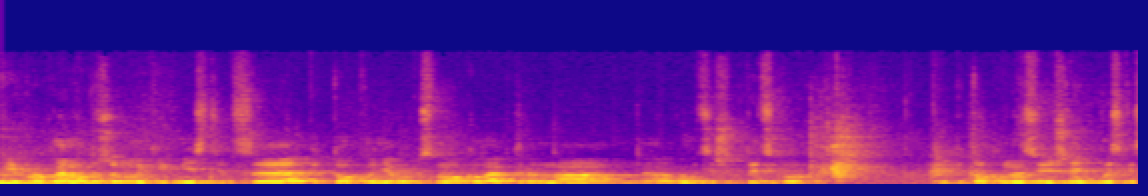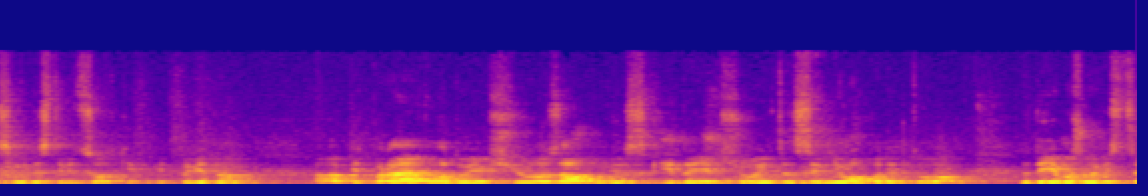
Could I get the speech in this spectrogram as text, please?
дві проблеми дуже великі в місті. Це підтоплення випускного колектора на е, вулиці Шептицького. І підтоплення на сьогоднішній день близько 70%. Відповідно, підпирає воду, якщо залпові скиди, якщо інтенсивні опади, то не дає можливість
